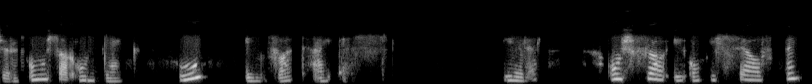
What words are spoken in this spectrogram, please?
sodat ons sal ontdek hoe en wat hy is. Here, ons vra U om U self in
